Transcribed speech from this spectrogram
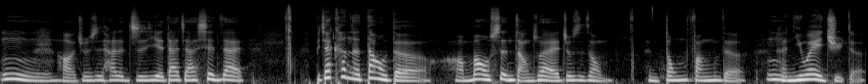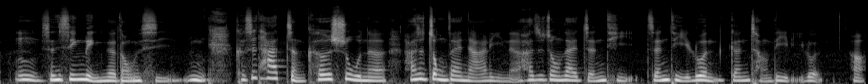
嗯，好，就是它的枝叶，大家现在 比较看得到的，好茂盛长出来，就是这种很东方的、嗯、很 New Age 的，嗯，身心灵的东西。嗯，可是它整棵树呢，它是种在哪里呢？它是种在整体整体论跟场地理论。好，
